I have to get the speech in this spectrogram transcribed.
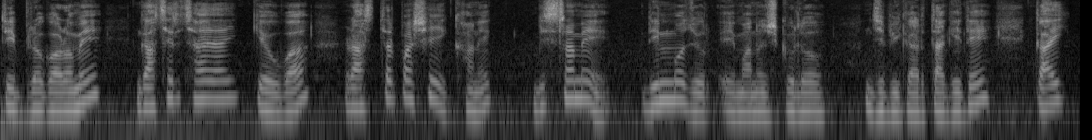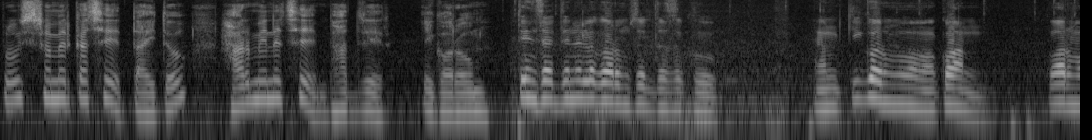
তীব্র গরমে গাছের ছায়ায় কেউ বা রাস্তার পাশেই খানিক বিশ্রামে দিনমজুর এই মানুষগুলো। জীবিকার তাগিদে কায়িক পরিশ্রমের কাছে তাই তো হার মেনেছে ভাদ্রের এই গরম। তিন চার দিন হলো গরম চলতেছে খুব। এখন কি করব মামা কন? কর্ম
